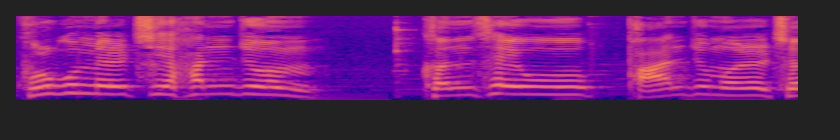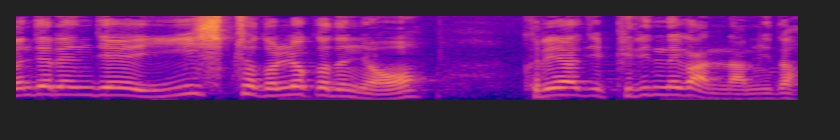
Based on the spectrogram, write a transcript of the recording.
굵은 멸치 한 줌, 건새우 반 줌을 전자레인지에 20초 돌렸거든요. 그래야지 비린내가 안 납니다.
